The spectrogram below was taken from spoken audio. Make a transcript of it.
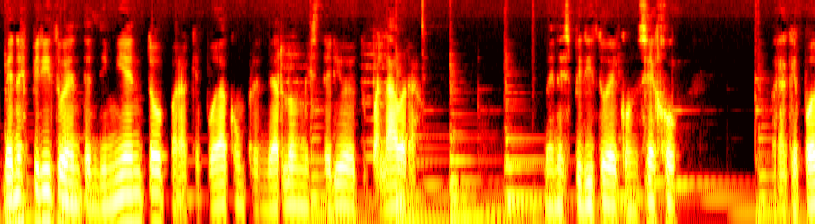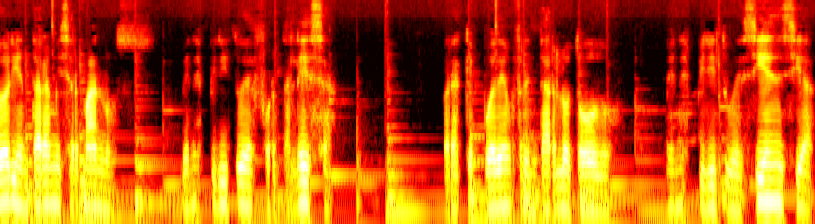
Ven espíritu de entendimiento para que pueda comprender los misterios de tu palabra. Ven espíritu de consejo para que pueda orientar a mis hermanos. Ven espíritu de fortaleza para que pueda enfrentarlo todo. Ven espíritu de ciencia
